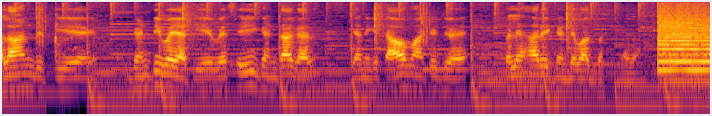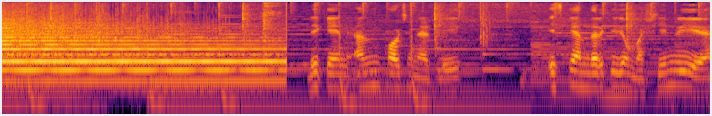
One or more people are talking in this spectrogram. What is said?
अलार्म देती है घंटी बजाती है वैसे ही घंटा घर यानी कि टावर मार्केट जो है पहले हर एक घंटे बाद बजता था। लेकिन अनफॉर्चुनेटली इसके अंदर की जो मशीनरी है,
